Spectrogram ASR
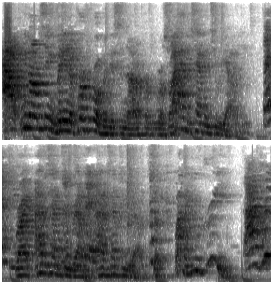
out. You know what I'm saying? But in a perfect world, but this is not a perfect world. So I have to tap into reality, Thank you. right? I have to tap into Let's reality. I have to tap into reality. So wow, you agree? I agree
